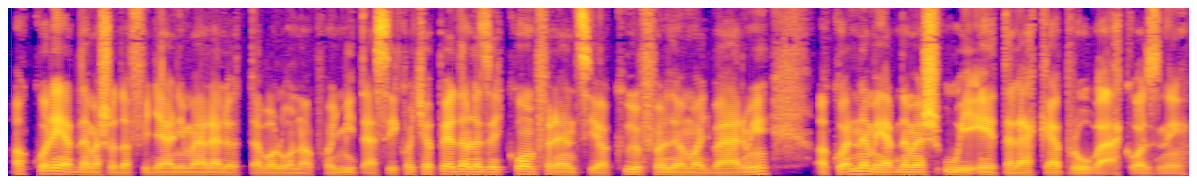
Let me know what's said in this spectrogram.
akkor érdemes odafigyelni már előtte való nap, hogy mit eszik. Hogyha például ez egy konferencia külföldön vagy bármi, akkor nem érdemes új ételekkel próbálkozni.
